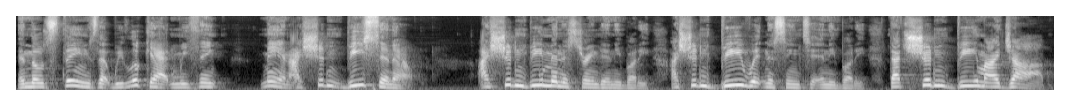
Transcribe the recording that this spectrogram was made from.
And those things that we look at and we think, man, I shouldn't be sent out. I shouldn't be ministering to anybody. I shouldn't be witnessing to anybody. That shouldn't be my job.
